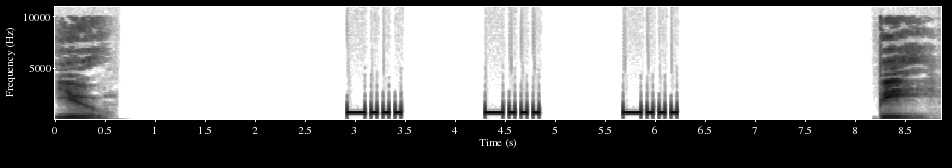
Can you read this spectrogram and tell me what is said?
U. B.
